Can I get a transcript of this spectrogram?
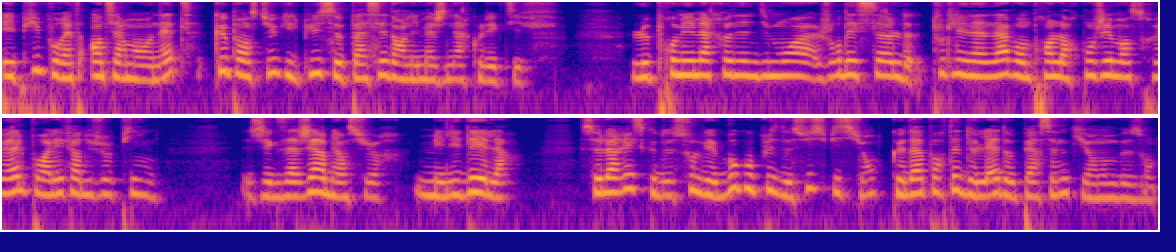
Et puis, pour être entièrement honnête, que penses-tu qu'il puisse se passer dans l'imaginaire collectif? Le premier mercredi du mois, jour des soldes, toutes les nanas vont prendre leur congé menstruel pour aller faire du shopping. J'exagère bien sûr, mais l'idée est là. Cela risque de soulever beaucoup plus de suspicions que d'apporter de l'aide aux personnes qui en ont besoin.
